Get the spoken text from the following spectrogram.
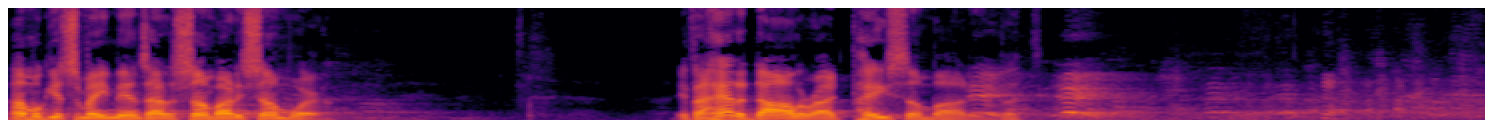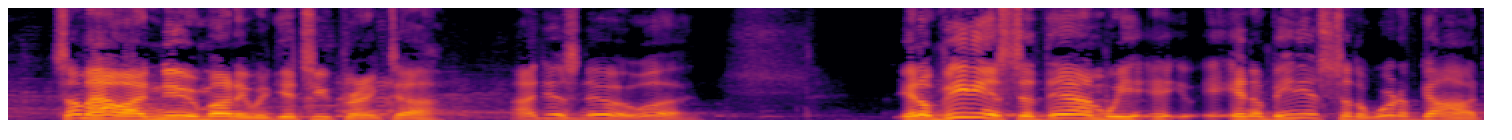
I'm going to get some amens out of somebody somewhere. If I had a dollar, I'd pay somebody, but Somehow I knew money would get you cranked up. I just knew it would. In obedience to them, we, in obedience to the Word of God,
